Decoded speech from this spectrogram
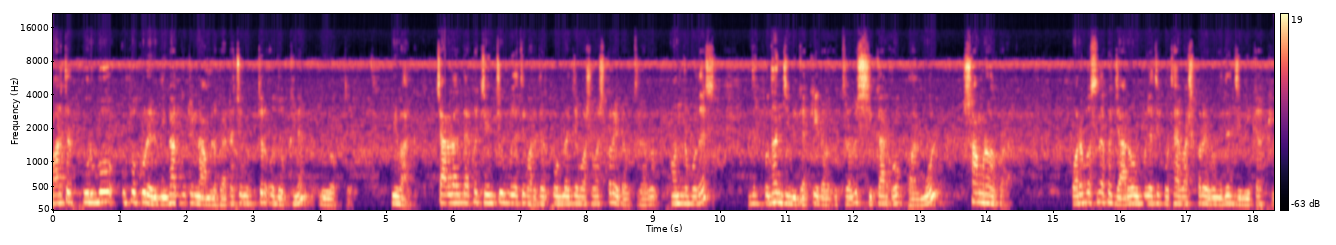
ভারতের পূর্ব উপকূলের বিভাগ দুটির নাম লেখো একটা হচ্ছে উত্তর ও দক্ষিণের বিভক্ত। বিভাগ চার লাখ দেখো চেঞ্চু উপজাতি ভারতের কোন রাজ্যে বসবাস করে, এটা উত্তর হবে অন্ধ্রপ্রদেশ। এদের প্রধান জীবিকা কি, এটা উত্তর হবে শিকার ও ফলমূল সংগ্রহ করা। পরের প্রশ্ন দেখো জারো উপজাতি কোথায় বাস করে এবং এদের জীবিকা কি,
